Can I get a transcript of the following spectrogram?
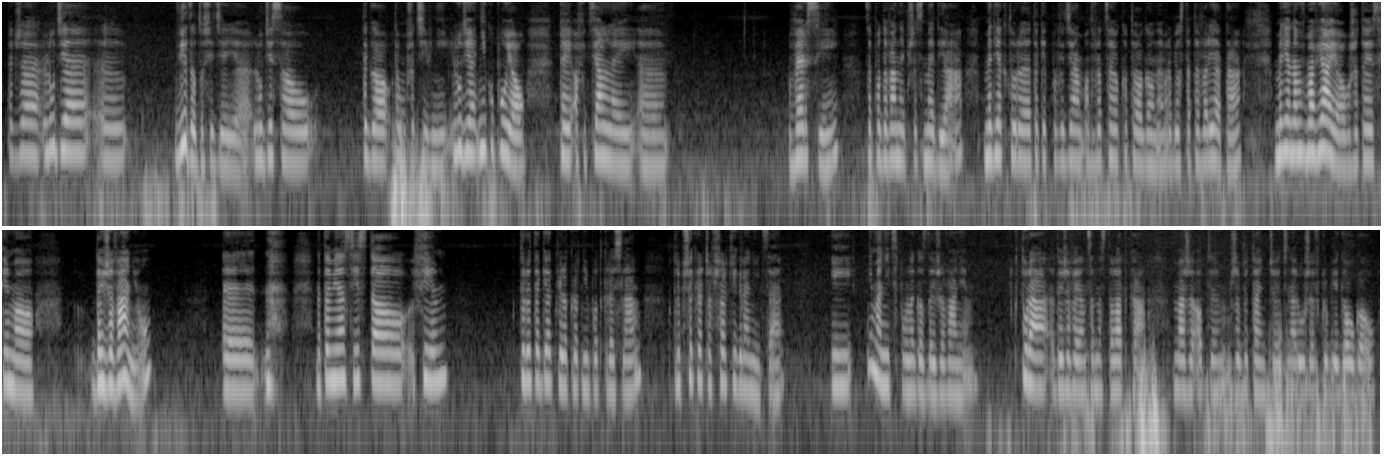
Także ludzie y, wiedzą, co się dzieje. Ludzie są tego, temu przeciwni. Ludzie nie kupują tej oficjalnej y, wersji zapodawanej przez media. Media, które, tak jak powiedziałam, odwracają kota ogonem, robią stata wariata. Media nam wmawiają, że to jest film o dojrzewaniu. Y, Natomiast jest to film, który, tak jak wielokrotnie podkreślam, który przekracza wszelkie granice i nie ma nic wspólnego z dojrzewaniem. Która dojrzewająca nastolatka marzy o tym, żeby tańczyć na róże w klubie go-go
